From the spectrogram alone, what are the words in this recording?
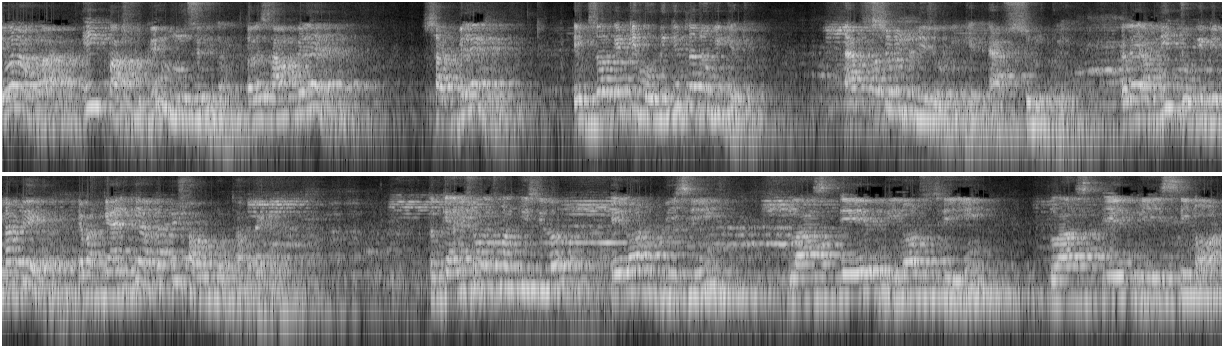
এবার আমরা এই পাঁচটুকে মুছে দিলাম তাহলে সাম পেলেন স্যার পেলেন এক্সর গেট কি মৌলিক গেট না যৌগিক গেট অ্যাবসলিউটলি যৌগিক গেট অ্যাবসলিউটলি তাহলে আপনি যৌগিক গেটটা পেয়ে গেলেন। এবার ক্যারিকে আপনাকে সরল করতে হবে, দেখেন। তো ক্যারি সমান সমান কি ছিল? A not BC plus A B not C plus A B C not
